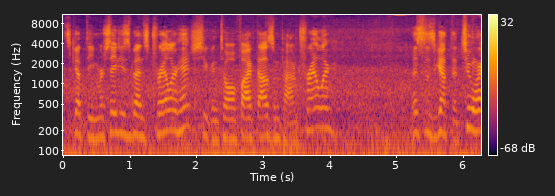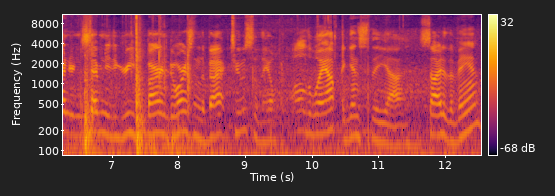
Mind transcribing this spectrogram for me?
It's got the Mercedes-Benz trailer hitch, you can tow a 5,000 pound trailer. This has got the 270 degree barn doors in the back too, so they open all the way up against the uh, side of the van.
